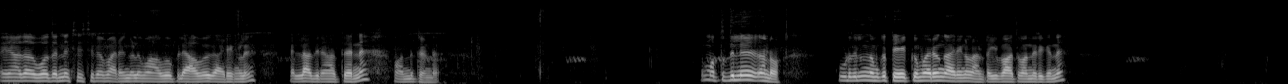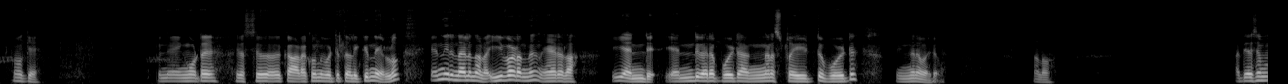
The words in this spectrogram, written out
അതിനകത്ത് അതുപോലെ തന്നെ ചെറിയ ചെറിയ മരങ്ങൾ മാവ് പ്ലാവ് കാര്യങ്ങൾ എല്ലാം അതിനകത്ത് തന്നെ വന്നിട്ടുണ്ട്. മൊത്തത്തിൽ കണ്ടോ? കൂടുതലും നമുക്ക് തേക്കുമരവും കാര്യങ്ങളാണ് ഈ ഭാഗത്ത് വന്നിരിക്കുന്നത്. ഓക്കെ. പിന്നെ ഇങ്ങോട്ട് ജസ്റ്റ് കടക്കൊന്ന് വെട്ടി തെളിക്കുന്നേ ഉള്ളൂ. എന്നിരുന്നാലും നടക്കും ഇവിടെ നിന്ന് നേരെ ദാ ഈ എൻഡ് എൻഡ് വരെ പോയിട്ട് അങ്ങനെ സ്ട്രെയിറ്റ് പോയിട്ട് ഇങ്ങനെ വരും. ആണോ അത്യാവശ്യം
